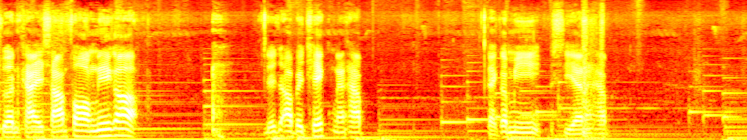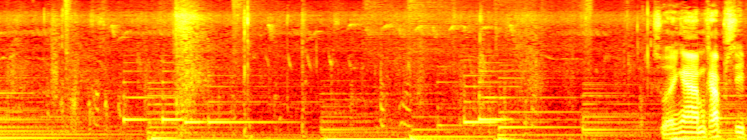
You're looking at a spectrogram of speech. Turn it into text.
ส่วนไข่สามฟองนี้ก็ เดี๋ยวจะเอาไปเช็คนะครับ แต่ก็มีเสียนะครับ สวยงามครับสิบ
